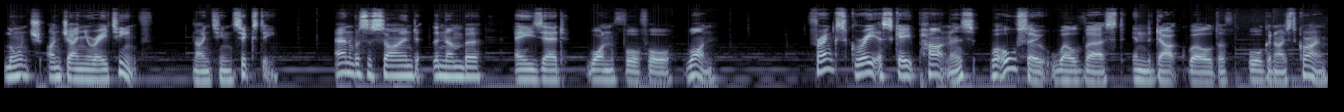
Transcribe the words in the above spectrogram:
launch on January 18th, 1960, and was assigned the number AZ1441. Frank's great escape partners were also well versed in the dark world of organised crime.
